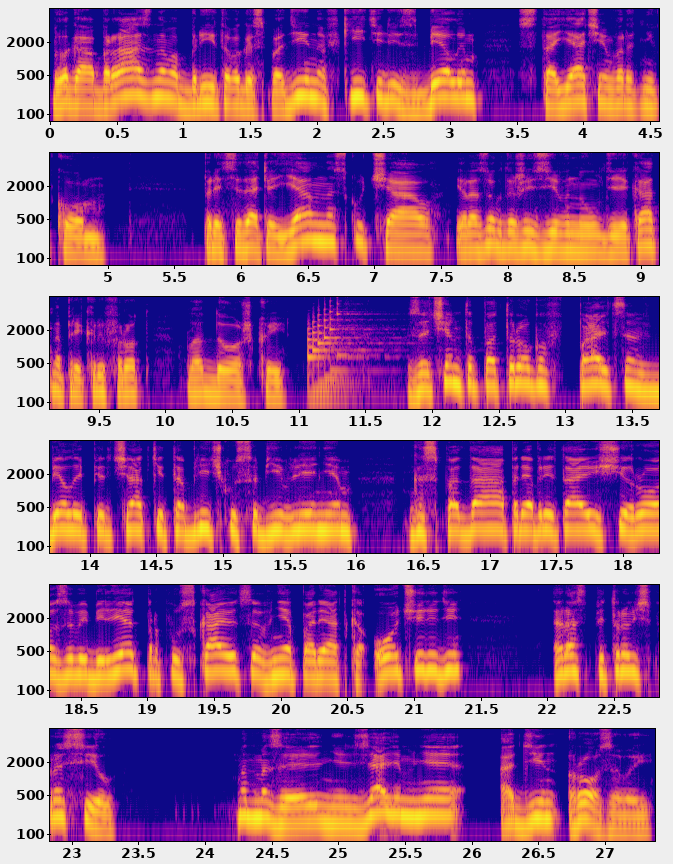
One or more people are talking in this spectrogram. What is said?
благообразного бритого господина в кителе с белым стоячим воротником. Председатель явно скучал и разок даже зевнул, деликатно прикрыв рот ладошкой. Зачем-то потрогав пальцем в белой перчатке табличку с объявлением «Господа, приобретающие розовый билет, пропускаются вне порядка очереди», Эраст Петрович спросил – «Мадемуазель, нельзя ли мне один розовый?»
